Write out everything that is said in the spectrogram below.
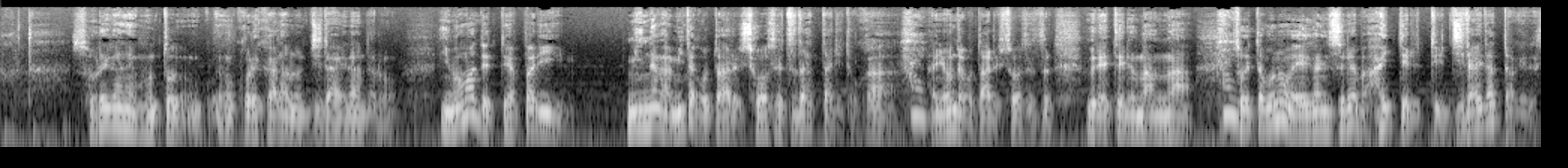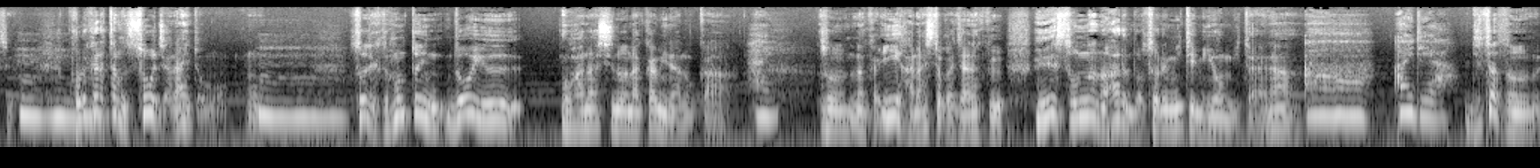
ほどそれがね本当これからの時代なんだろう。今までってやっぱりみんなが見たことある小説だったりとか、はい。読んだことある小説売れてる漫画、い。そういったものを映画にすれば入ってるっていう時代だったわけですよ、これから多分そうじゃないと思う、もうそうです本当にどういうお話の中身なのかはい。そのなんかいい話とかじゃなくえーそんなのあるの？それ見てみようみたいなアイディア。実はその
